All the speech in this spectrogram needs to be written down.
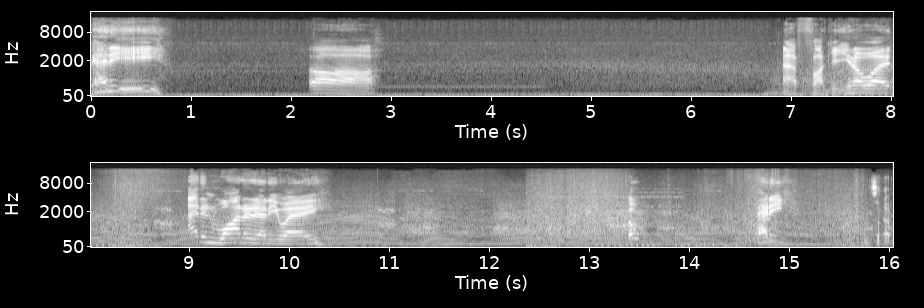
Benny! Ah. Ah, fuck it. You know what? I didn't want it anyway. Oh. Benny, What's up?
